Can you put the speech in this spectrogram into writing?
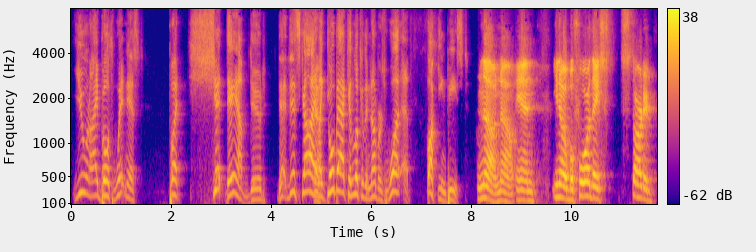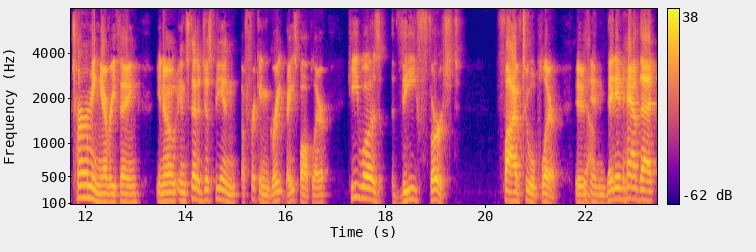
you and I both witnessed. But shit, damn, dude. Th- This guy, Yeah. like, go back and look at the numbers. What a fucking beast. No, no. And, you know, before they s- started terming everything, you know, instead of just being a freaking great baseball player, he was the first five tool player. It- Yeah. And they didn't have that,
